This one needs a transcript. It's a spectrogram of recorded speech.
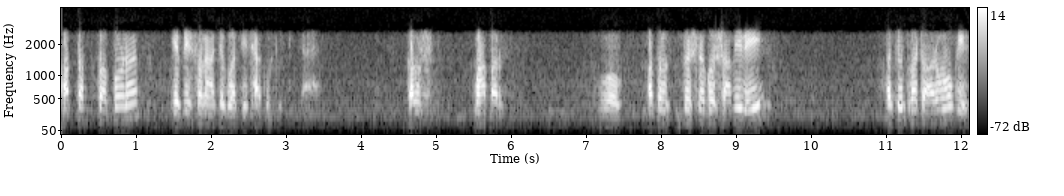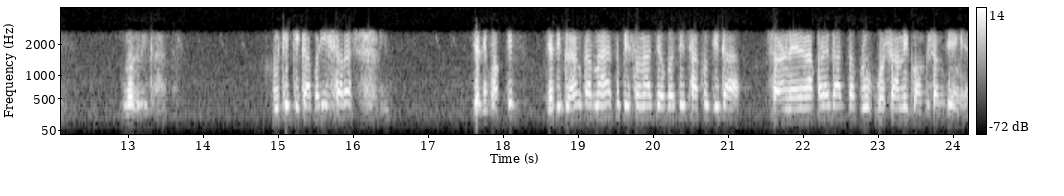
और तत्वपूर्ण, ये विश्वनाथ जगवती ठाकुर की। टीका है वहाँ पर वो अतुल कृष्ण गोस्वामी भी, अच्युत भट्ट और वो भी उन्होंने भी कहा उनकी टीका बड़ी सरस यदि भक्ति, यदि ग्रहण करना है तो विश्वनाथ चक्रवर्ती ठाकुर जी का शरण लेना पड़ेगा, तब रूप गोस्वामी को हम समझेंगे।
